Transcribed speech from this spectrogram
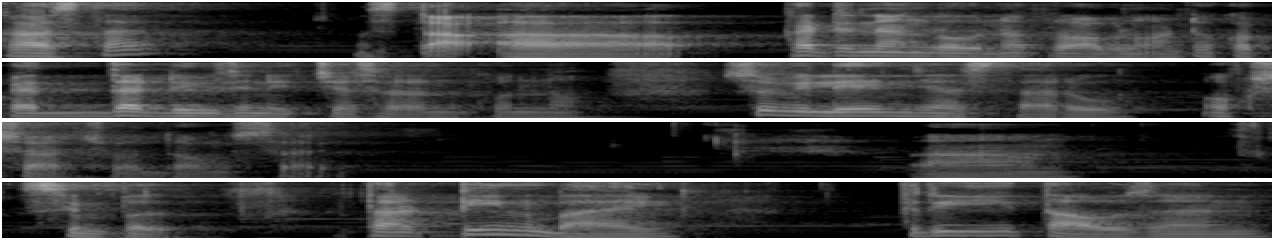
కాస్త స్టా కఠినంగా ఉన్న ప్రాబ్లం అంటే ఒక పెద్ద డివిజన్ ఇచ్చేసాడు అనుకుందాం. సో వీళ్ళు ఏం చేస్తారు? ఒకసారి చూద్దాం ఒకసారి. Simple. Thirteen by three thousand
